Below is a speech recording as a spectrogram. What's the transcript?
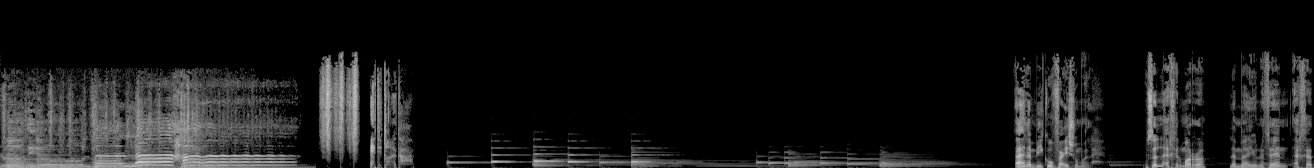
راديو الملاحة. اديتور دعم. أهلا بيكم في عيش وملح. وصلنا آخر مرة لما يوناثان اخد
